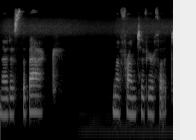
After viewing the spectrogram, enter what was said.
Notice the back and the front of your foot.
